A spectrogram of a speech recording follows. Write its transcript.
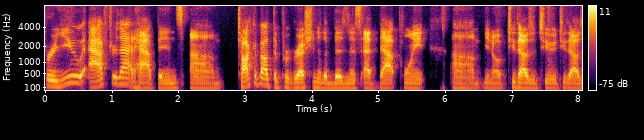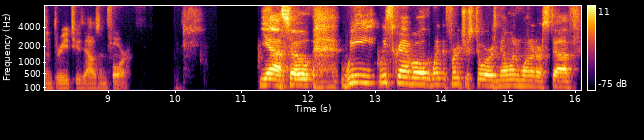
for you after that happens um, talk about the progression of the business at that point um, you know 2002 2003 2004 yeah, so we we scrambled, went to furniture stores. No one wanted our stuff.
